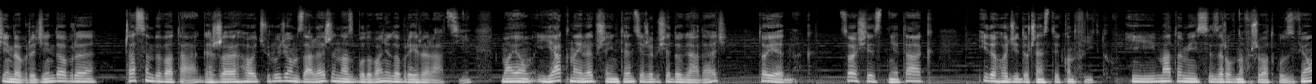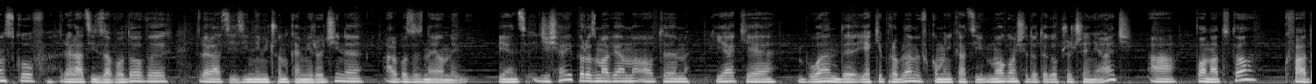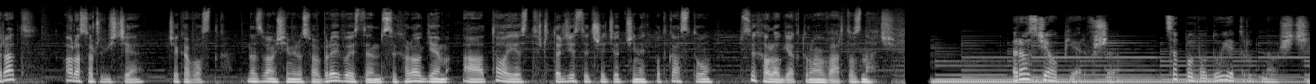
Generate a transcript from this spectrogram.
Dzień dobry, dzień dobry. Czasem bywa tak, że choć ludziom zależy na zbudowaniu dobrej relacji, mają jak najlepsze intencje, żeby się dogadać, to jednak coś jest nie tak i dochodzi do częstych konfliktów. I ma to miejsce zarówno w przypadku związków, relacji zawodowych, relacji z innymi członkami rodziny albo ze znajomymi. Więc dzisiaj porozmawiamy o tym, jakie błędy, jakie problemy w komunikacji mogą się do tego przyczyniać, a ponadto kwadrat oraz oczywiście ciekawostka. Nazywam się Mirosław Brejwo, jestem psychologiem, a to jest 43 odcinek podcastu Psychologia, którą warto znać. Rozdział pierwszy. Co powoduje trudności?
